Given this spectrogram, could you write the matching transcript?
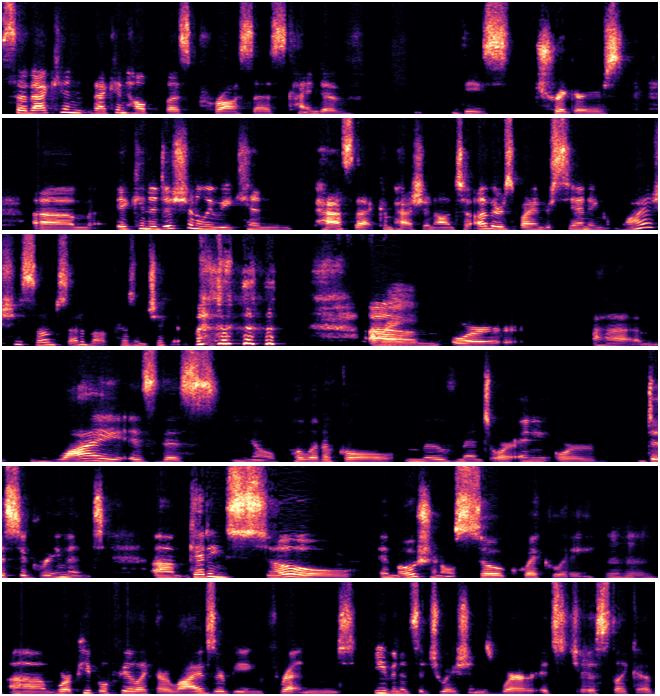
so that can that can help us process kind of these triggers um, it can additionally we can pass that compassion on to others by understanding why is she so upset about frozen chicken Right. um, or um, why is this you know political movement or any or disagreement um, getting so emotional so quickly Mhm. um, where people feel like their lives are being threatened, even in situations where it's just like a,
